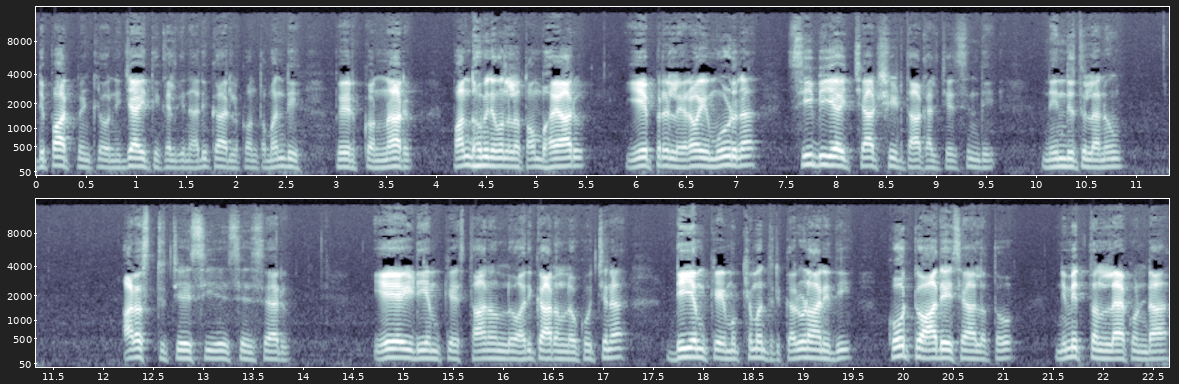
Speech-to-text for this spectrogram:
డిపార్ట్మెంట్లో నిజాయితీ కలిగిన అధికారులు కొంతమంది పేర్కొన్నారు. పంతొమ్మిది వందల తొంభై ఆరు ఏప్రిల్ ఇరవై మూడున సిబిఐ ఛార్జ్షీట్ దాఖలు చేసింది. నిందితులను అరెస్టు చేసి వేసేశారు. ఏఐడిఎంకే స్థానంలో అధికారంలోకి వచ్చిన డిఎంకే ముఖ్యమంత్రి కరుణానిధి కోర్టు ఆదేశాలతో నిమిత్తం లేకుండా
